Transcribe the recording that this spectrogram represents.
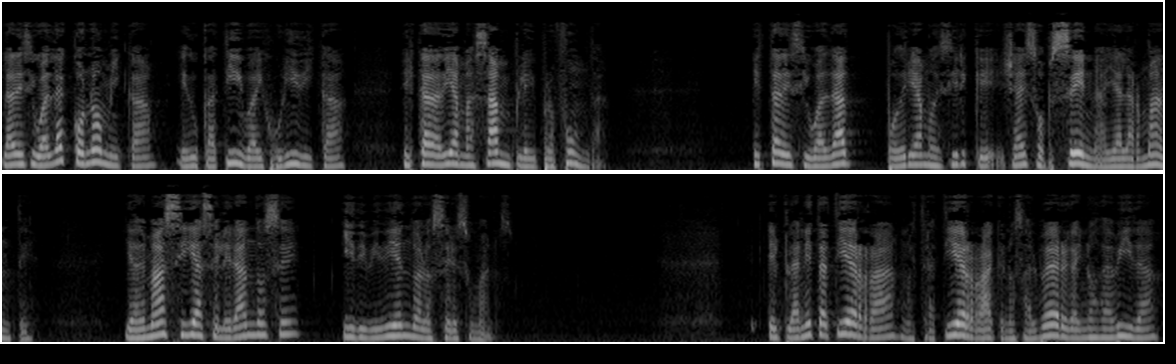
La desigualdad económica, educativa y jurídica es cada día más amplia y profunda. Esta desigualdad podríamos decir que ya es obscena y alarmante, y además sigue acelerándose y dividiendo a los seres humanos. El planeta Tierra, nuestra Tierra que nos alberga y nos da vida,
